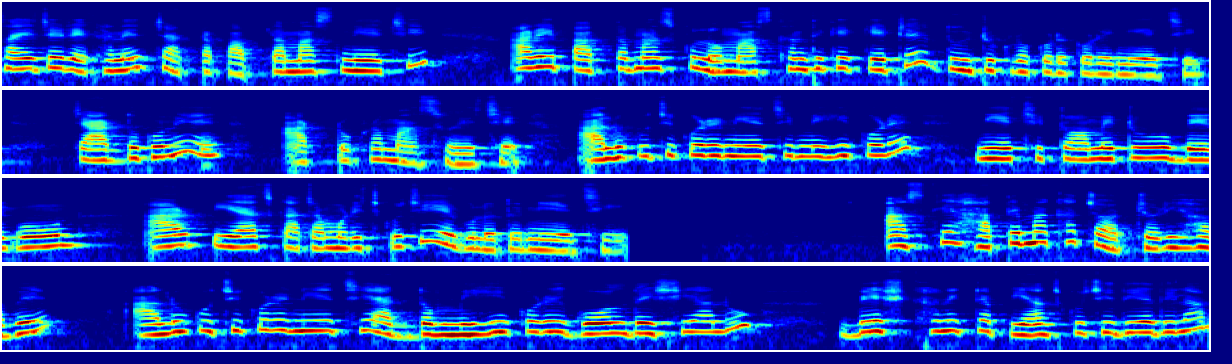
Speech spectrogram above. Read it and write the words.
সাইজের এখানে চারটা পাবদা মাছ নিয়েছি আর এই পাবদা মাছগুলো মাঝখান থেকে কেটে দুই টুকরো করে করে নিয়েছি। চার দুগুণে আট টুকরা মাছ হয়েছে। আলু কুচি করে নিয়েছি মিহি করে, নিয়েছি টমেটো, বেগুন আর পেঁয়াজ, কাঁচামরিচ কুচি এগুলো তো নিয়েছি। আজকে হাতে মাখা চচ্চড়ি হবে। আলু কুচি করে নিয়েছি একদম মিহি করে গোল দেশি আলু। বেশ খানিকটা পেঁয়াজ কুচি দিয়ে দিলাম,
